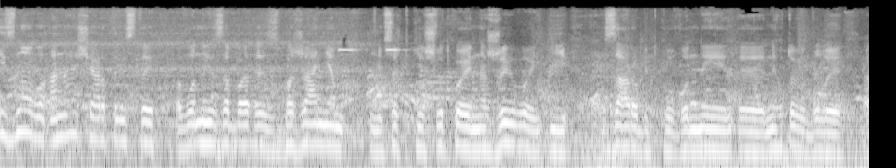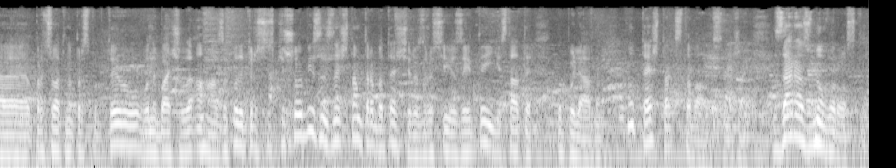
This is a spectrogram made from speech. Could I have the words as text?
І знову, а наші артисти вони з бажанням все ж таки швидкої наживи і заробітку. Вони е, не готові були е, працювати на перспективу. Вони бачили, ага, заходить російський шоу-бізнес, значить там треба теж через Росію зайти і стати популярним. Ну теж так ставалося. На жаль, зараз знову розквіт.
